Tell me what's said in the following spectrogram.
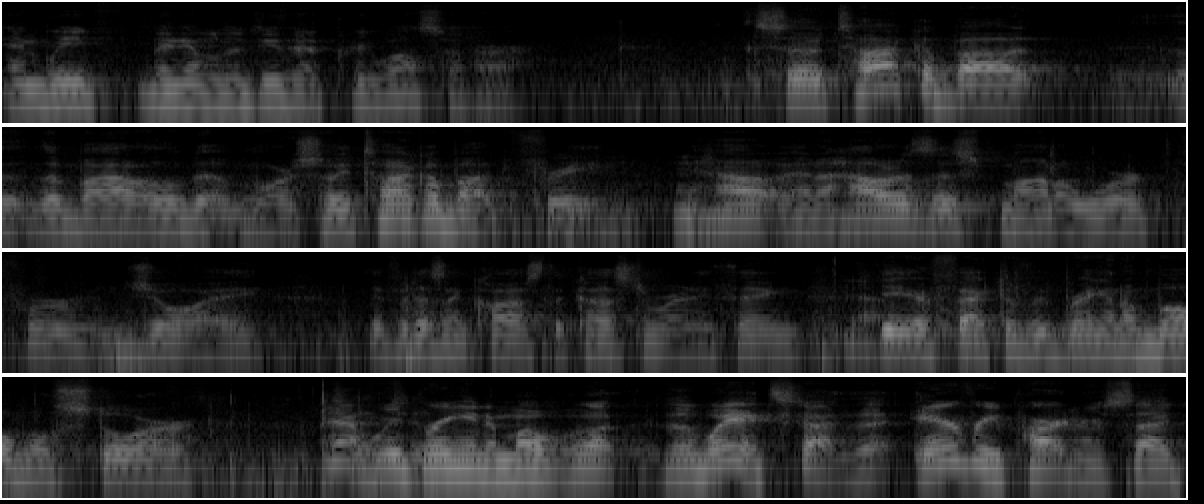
And we've been able to do that pretty well so far. So talk about the, model a little bit more. So we talk about free. Mm-hmm. How, and how does this model work for Joy if it doesn't cost the customer anything? Yeah. You're effectively bringing a mobile store. Yeah, we bring in a mobile. Well, the way it started, every partner said,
